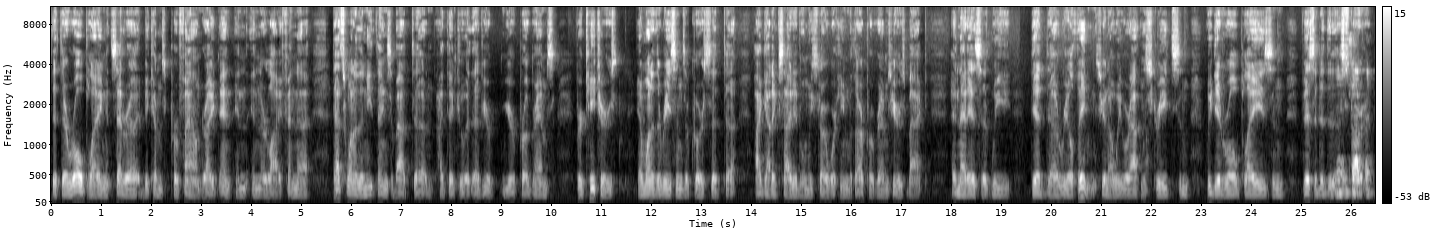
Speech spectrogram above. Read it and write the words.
that they're role playing, etc. It becomes profound, right, and in in their life, and uh, that's one of the neat things about uh, I think of your your programs for teachers, and one of the reasons, of course, that uh, I got excited when we started working with our programs years back, and that is that we did uh, real things. You know, we were out in the streets and we did role plays and visited the yeah, store. Exactly.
